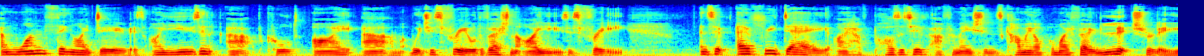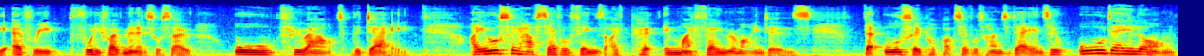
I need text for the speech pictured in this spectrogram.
And one thing I do is I use an app called I Am, which is free, or the version that I use is free. And so every day I have positive affirmations coming up on my phone, literally every 45 minutes or so, all throughout the day. I also have several things that I've put in my phone reminders that also pop up several times a day. And so all day long,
